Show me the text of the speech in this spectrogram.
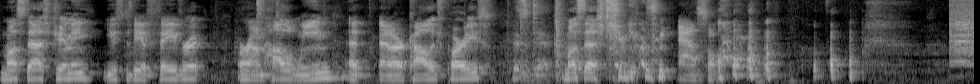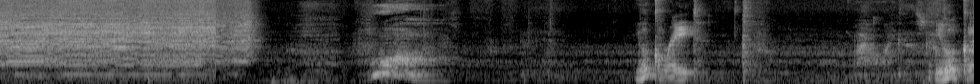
Mustache Jimmy used to be a favorite around Halloween at, at our college parties. His dick. Mustache Jimmy was an asshole. Whoa. you look great. I don't like this. You look good.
